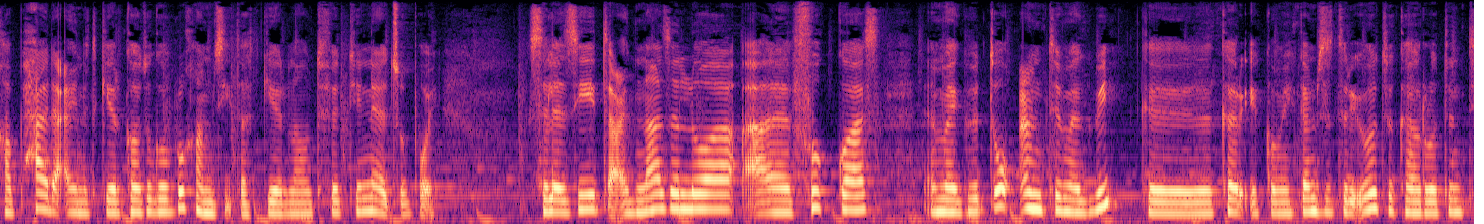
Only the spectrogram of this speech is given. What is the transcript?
ካብ ሓደ ዓይነት ጌርካ ትገብሮ ከምዚኢታት ጌርና እውን ትፈቲና ፅቡቅ እዩ ስለዚ ጥዕና ዘለዋ ፎኳስ መግቢ ጥዑምቲ መግቢ ከርእኩም እየ ከምዚ ትሪኦ እቲ ካሮትን እቲ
